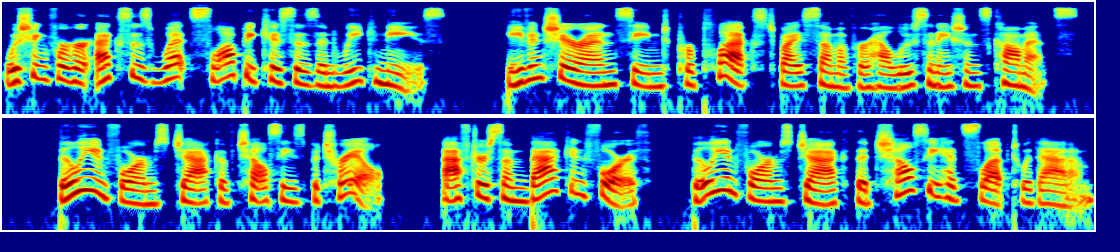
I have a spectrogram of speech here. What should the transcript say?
wishing for her ex's wet, sloppy kisses and weak knees. Even Sharon seemed perplexed by some of her hallucinations comments. Billy informs Jack of Chelsea's betrayal. After some back and forth, Billy informs Jack that Chelsea had slept with Adam.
